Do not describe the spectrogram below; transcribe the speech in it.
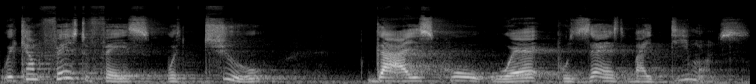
we come face to face with two guys who were possessed by demons.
